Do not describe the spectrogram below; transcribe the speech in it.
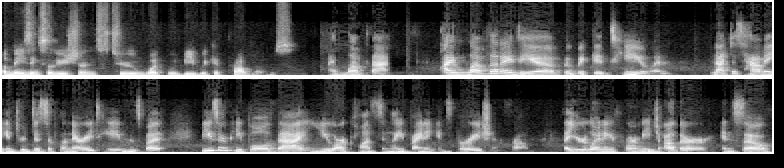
amazing solutions to what would be wicked problems. I love that. I love that idea of the wicked team and not just having interdisciplinary teams, but these are people that you are constantly finding inspiration from, that you're learning from each other. And so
